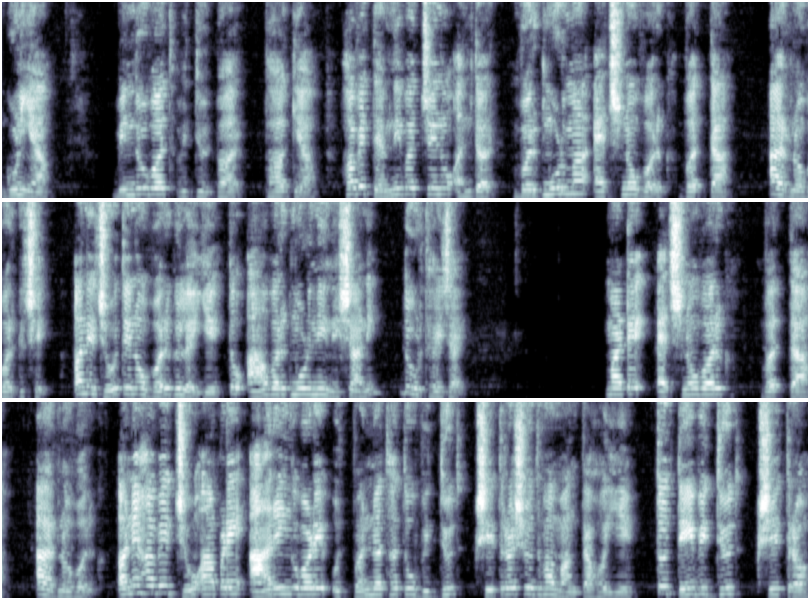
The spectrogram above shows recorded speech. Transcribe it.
ગુણ્યા બિંદુવત વિદ્યુતભાર ભાગ્યા. હવે તેમની વચ્ચેનું અંતર વર્ગમૂળમાં એચનો વર્ગ વત્તા આરનો વર્ગ છે. અને જો તેનો વર્ગ લઈએ તો આ વર્ગમૂળની નિશાની દૂર થઈ જાય. માટે એચનો વર્ગ વત્તા આરનો વર્ગ. અને હવે જો આપણે આ રિંગ વડે ઉત્પન્ન થતું વિદ્યુત ક્ષેત્ર શોધવા માંગતા હોઈએ, તો તે વિદ્યુત ક્ષેત્ર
